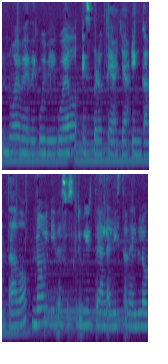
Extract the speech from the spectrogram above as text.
9 de We Be Well. Espero te haya encantado. No olvides suscribirte a la lista del blog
